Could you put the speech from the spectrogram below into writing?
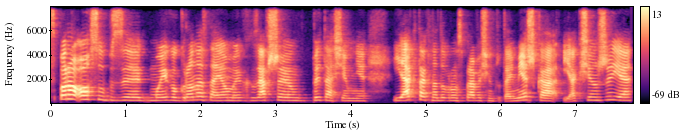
Sporo osób z mojego grona znajomych zawsze pyta się mnie, jak tak na dobrą sprawę się tutaj mieszka, jak się żyje,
